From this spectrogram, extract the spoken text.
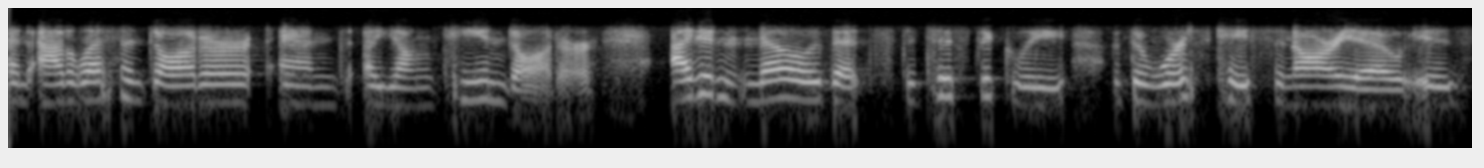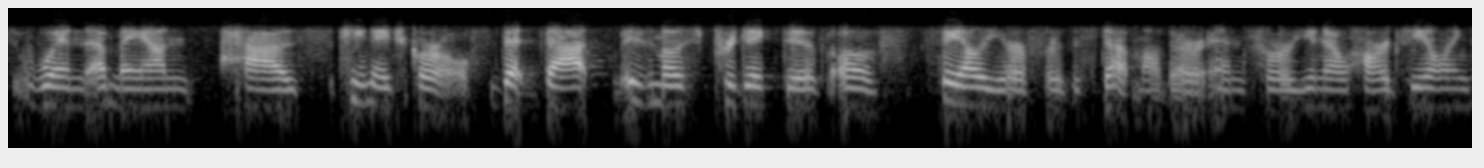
an adolescent daughter and a young teen daughter. I didn't know that statistically the worst case scenario is when a man has teenage girls that that is most predictive of failure for the stepmother and for you know hard feelings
